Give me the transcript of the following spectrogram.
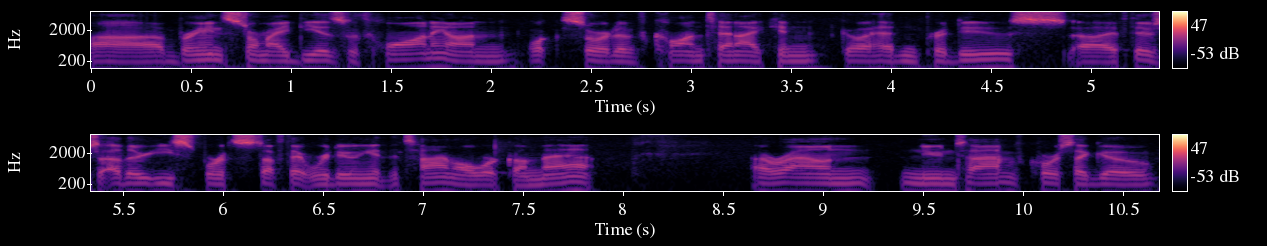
uh, brainstorm ideas with Juani on what sort of content I can go ahead and produce. Uh, if there's other esports stuff that we're doing at the time, I'll work on that. Around noontime, of course, I go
